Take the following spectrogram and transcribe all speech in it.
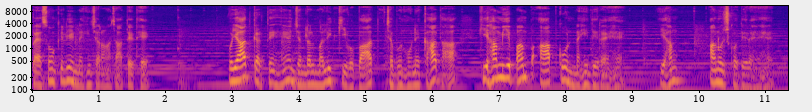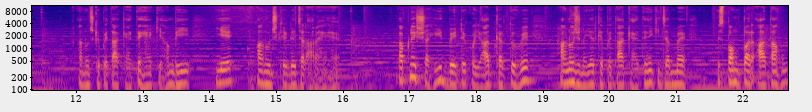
पैसों के लिए नहीं चलाना चाहते थे। वो याद करते हैं जनरल मलिक की वो बात, जब उन्होंने कहा था कि हम ये पंप आपको नहीं दे रहे हैं, ये हम अनुज को दे रहे हैं। अनुज के पिता कहते हैं कि हम भी ये अनुज के लिए चला रहे हैं। अपने शहीद बेटे को याद करते हुए अनुज नैयर के पिता कहते हैं कि जब मैं इस पंप पर आता हूँ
